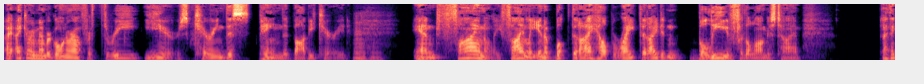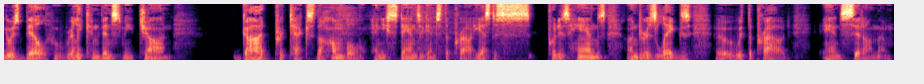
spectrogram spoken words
I, I can remember going around for three years carrying this pain that Bobby carried. Mm-hmm. And finally, finally, in a book that I helped write that I didn't believe for the longest time, I think it was Bill who really convinced me, John, God protects the humble and he stands against the proud. He has to put his hands under his legs uh, with the proud and sit on them.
